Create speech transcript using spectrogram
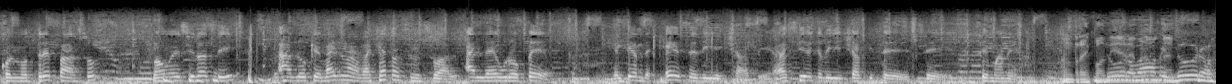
con, los tres pasos, vamos a decirlo así, a lo que bailan la bachata sensual, al europeo. ¿Entiendes? Ese es DJ Chapi. Así es que DJ Chapi se, se, se maneja. Respondiendo. Duro, duro.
